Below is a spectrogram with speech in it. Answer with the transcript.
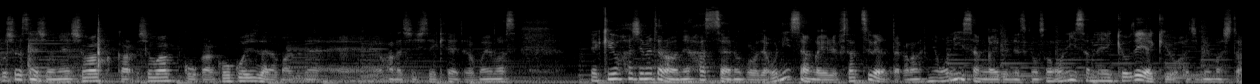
大城選手のね小学から小学校から高校時代はまずね、えーお話ししていきたいと思います。野球を始めたのはね8歳の頃でお兄さんがいる2つ上だったかな。お兄さんがいるんですけどそのお兄さんの影響で野球を始めました。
